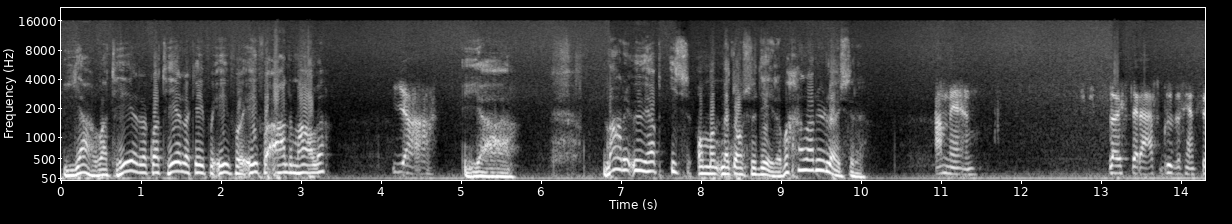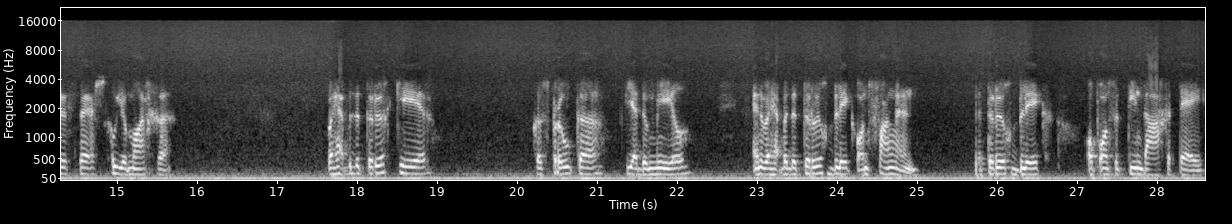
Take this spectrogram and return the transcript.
Ja, wat heerlijk, wat heerlijk. Even, even, even ademhalen. Ja, Ja. Maar u hebt iets om met ons te delen. We gaan naar u luisteren. amen. Luisteraars, broeders en zusters, goedemorgen. We hebben de terugkeer gesproken via de mail. En we hebben de terugblik ontvangen. De terugblik op onze tien dagen tijd.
